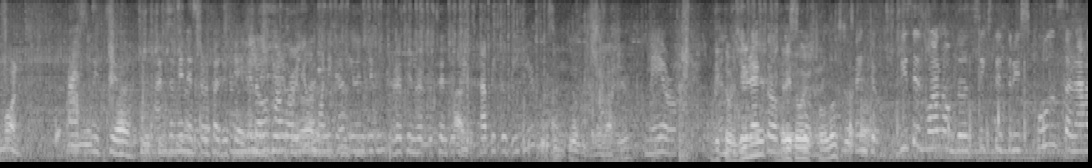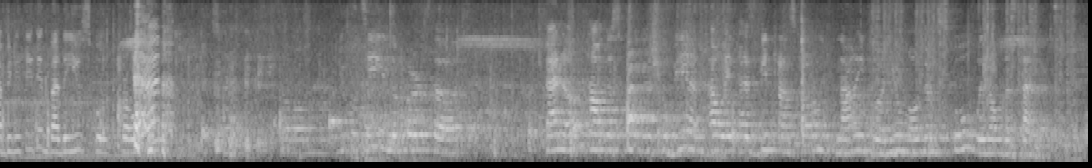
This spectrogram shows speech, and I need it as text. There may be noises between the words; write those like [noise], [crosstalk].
Good morning. Nice to meet you. I'm the Minister of Education. Hello, how are you? Monica, UN representative. Happy to be here. Mayor Victor and Director of the school. Thank you. This is one of the 63 schools rehabilitated by the youth school program. you could see in the first uh, panel how the school used to be and how it has been transformed now into a new modern school with all the standards.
